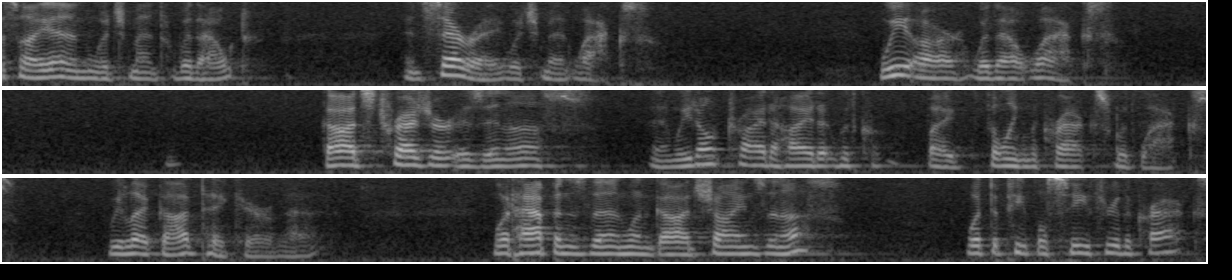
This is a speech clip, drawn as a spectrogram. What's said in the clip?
sin, which meant without, and cere, which meant wax. We are without wax. God's treasure is in us, and we don't try to hide it with, by filling the cracks with wax. We let God take care of that. What happens then when God shines in us? What do people see through the cracks?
